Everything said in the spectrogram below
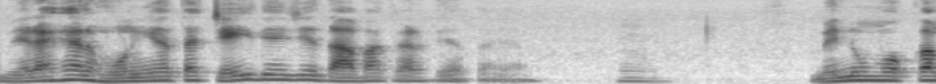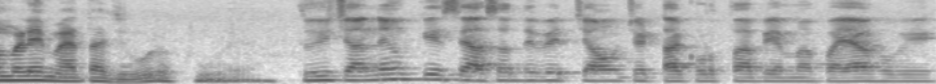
ਮੇਰਾ ਖਿਆਲ ਹੋਣੀਆਂ ਤਾਂ ਚਾਹੀਦੀਆਂ ਜੇ ਦਾਵਾ ਕਰਦੇ ਆ ਤਾਂ ਯਾਰ। ਹੂੰ। ਮੈਨੂੰ ਮੌਕਾ ਮਿਲੇ ਮੈਂ ਤਾਂ ਜ਼ਰੂਰ ਰੱਖੂੰਗਾ ਤੁਸੀਂ ਚਾਹੁੰਦੇ ਹੋ ਕਿ ਸਿਆਸਤ ਦੇ ਵਿੱਚ ਆਉਂ ਚਿੱਟਾ ਕੁੜਤਾ ਪਜਾਮਾ ਪਾਇਆ ਹੋਵੇ?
